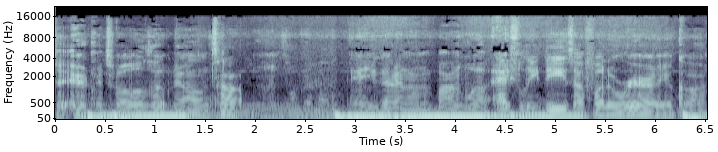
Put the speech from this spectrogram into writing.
Got your air controls up there on top. And you got it on the bottom. Well, actually, these are for the rear of your car.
